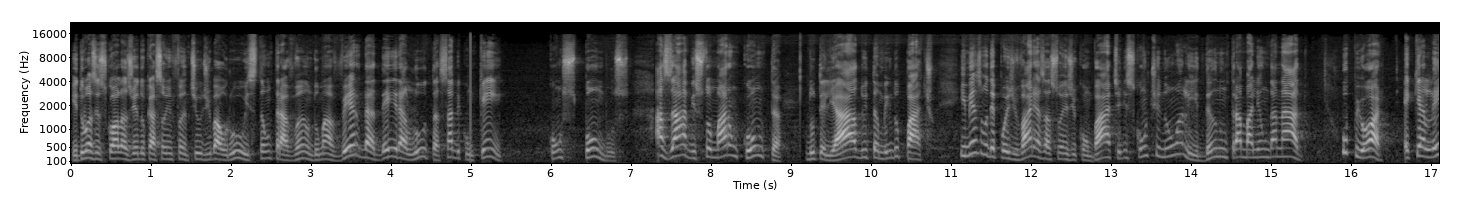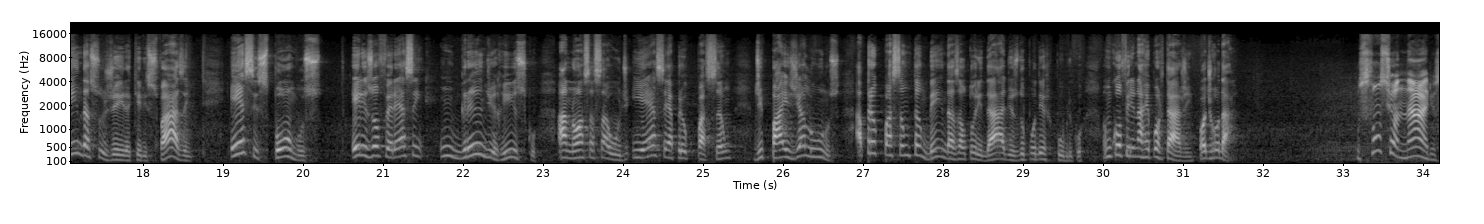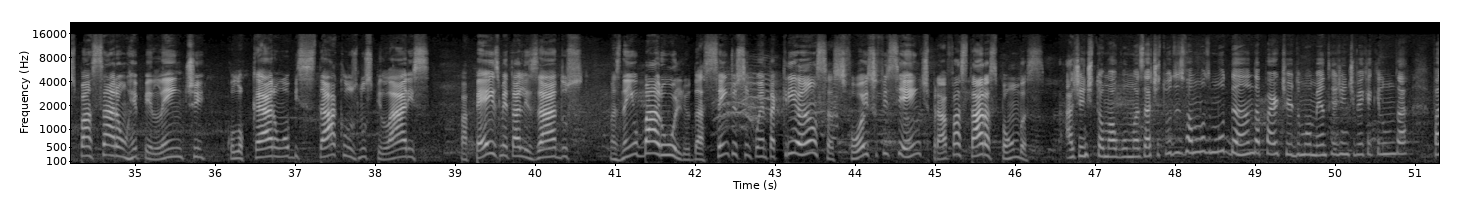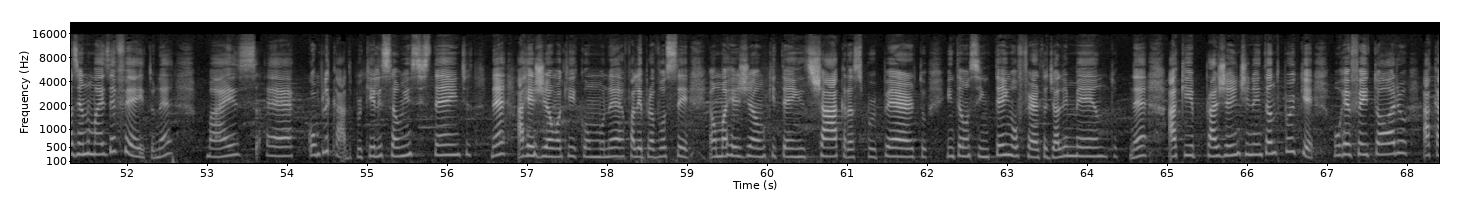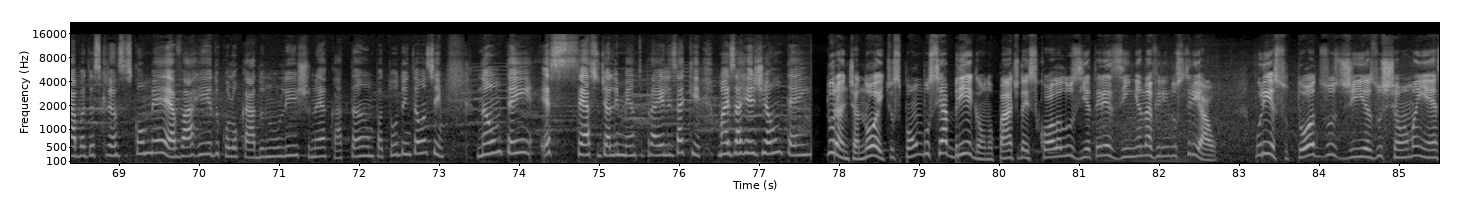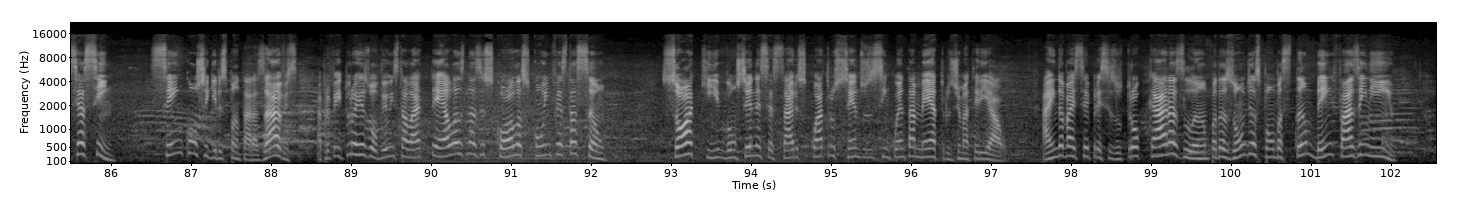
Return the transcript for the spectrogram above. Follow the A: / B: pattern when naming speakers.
A: E duas escolas de educação infantil de Bauru estão travando uma verdadeira luta, sabe com quem? Com os pombos. As aves tomaram conta do telhado e também do pátio. E mesmo depois de várias ações de combate, eles continuam ali, dando um trabalhão danado. O pior é que além da sujeira que eles fazem, esses pombos eles oferecem um grande risco à nossa saúde. E essa é a preocupação de pais de alunos. A preocupação também das autoridades do poder público. Vamos conferir na reportagem. Pode rodar.
B: Os funcionários passaram repelente, colocaram obstáculos nos pilares, papéis metalizados, mas nem o barulho das 150 crianças foi suficiente para afastar as pombas
C: a gente toma algumas atitudes, vamos mudando a partir do momento que a gente vê que aquilo não está fazendo mais efeito, né? Mas é complicado, porque eles são insistentes, né? A região aqui, como né, falei para você, é uma região que tem chácaras por perto, então assim, tem oferta de alimento, né? Aqui pra gente nem tanto porque o refeitório acaba das crianças comer, é varrido, colocado no lixo, né? Com a tampa, tudo. Então assim, não tem excesso de alimento para eles aqui, mas a região tem.
B: Durante a noite, os pombos se abrigam no pátio da escola Luzia Terezinha, na Vila Industrial. Por isso, todos os dias o chão amanhece assim. Sem conseguir espantar as aves, a prefeitura resolveu instalar telas nas escolas com infestação. Só aqui vão ser necessários 450 metros de material. Ainda vai ser preciso trocar as lâmpadas onde as pombas também fazem ninho.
